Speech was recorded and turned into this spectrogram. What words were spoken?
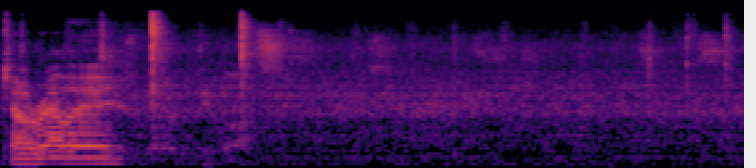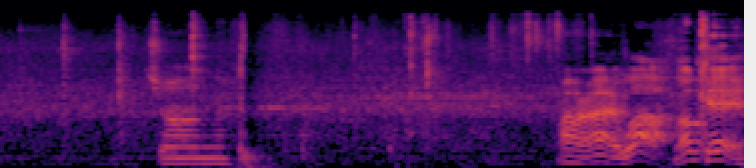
Cal. Jung. All right. Wow. Okay.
